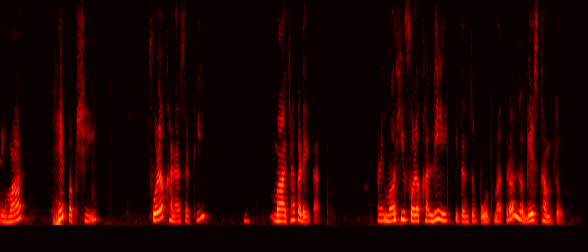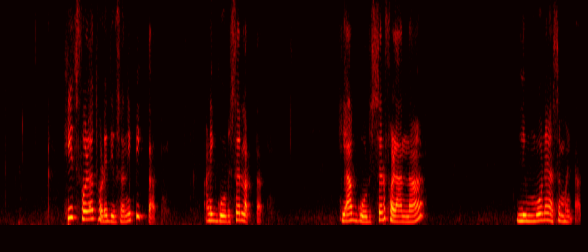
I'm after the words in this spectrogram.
तेव्हा हे पक्षी फळं खाण्यासाठी माझ्याकडे येतात. आणि मग ही फळं खाल्ली की त्यांचं पोट मात्र लगेच थांबतं. हीच फळं थोडे दिवसांनी पिकतात आणि गोडसर लागतात. ह्या गोडसर फळांना लिंबोण्या असं म्हणतात.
